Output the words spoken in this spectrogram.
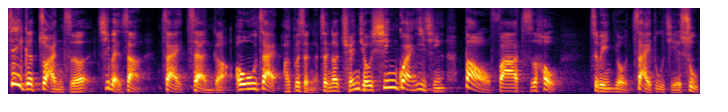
这个转折，基本上在整个欧债啊，不是整个整个全球新冠疫情爆发之后。这边又再度结束，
